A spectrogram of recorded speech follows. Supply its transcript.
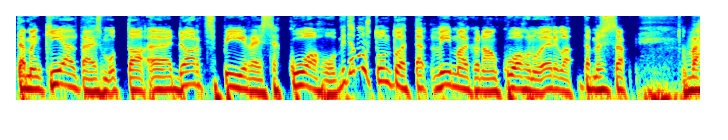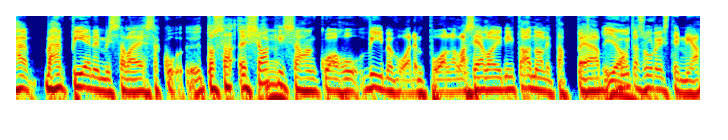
tämän kieltäisi, mutta äh, darts-piireissä kuohuu. Mitä musta tuntuu, että viime aikoina on kuohunut erillä tämmöisissä vähän, vähän pienemmissä lajeissa. Tuossa Shakissahan kuohuu viime vuoden puolella. Siellä oli niitä analitappeja ja Joo. muita suristimia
